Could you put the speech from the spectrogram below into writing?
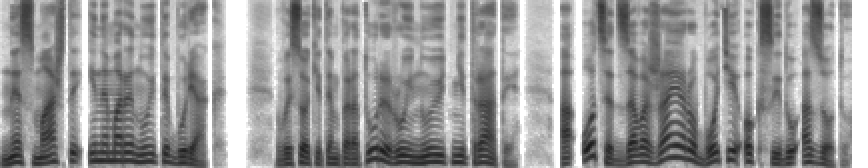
Не смажте і не маринуйте буряк. Високі температури руйнують нітрати, а оцет заважає роботі оксиду азоту.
